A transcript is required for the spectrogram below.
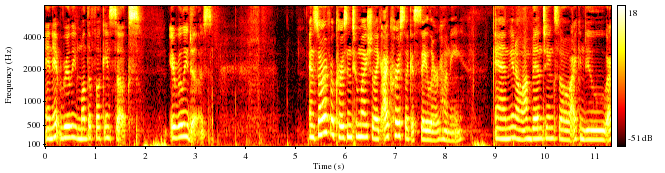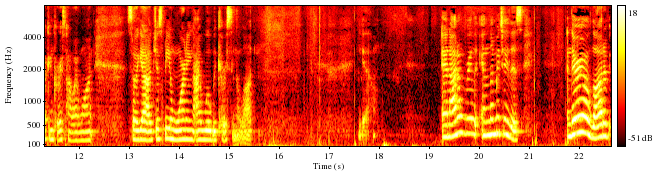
And it really motherfucking sucks. It really does. And sorry for cursing too much. Like I curse like a sailor, honey and you know i'm venting so i can do i can curse how i want So yeah, just be a warning, I will be cursing a lot. Yeah. And I don't really and let me tell you this. And there are a lot of,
